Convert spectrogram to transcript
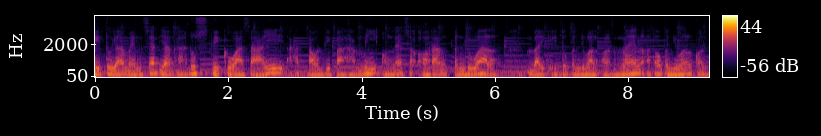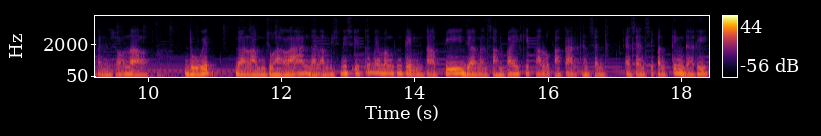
Itu ya mindset yang harus dikuasai atau dipahami oleh seorang penjual, baik itu penjual online atau penjual konvensional. Duit dalam jualan, dalam bisnis itu memang penting, tapi jangan sampai kita lupakan esensi, penting dari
